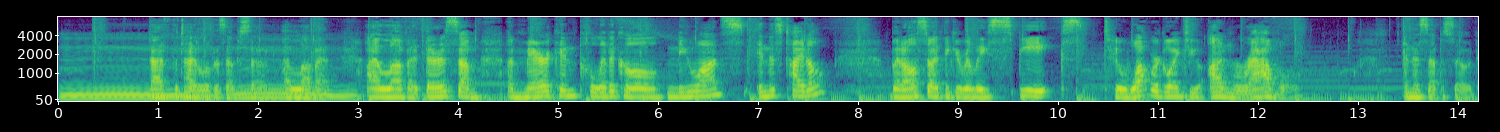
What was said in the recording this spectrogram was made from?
Mm. That's the title of this episode. I love it. Mm. I love it. There is some American political nuance in this title, but also I think it really speaks to what we're going to unravel in this episode.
